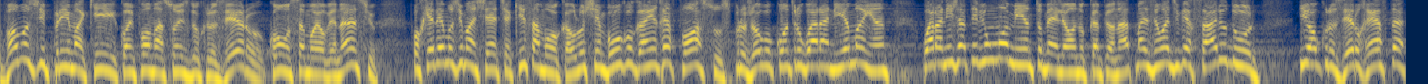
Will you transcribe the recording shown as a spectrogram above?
Vamos de prima aqui com informações do Cruzeiro com o Samuel Venâncio, porque demos de manchete aqui, Samuca, o Luxemburgo ganha reforços para o jogo contra o Guarani amanhã. O Guarani já teve um momento melhor no campeonato, mas é um adversário duro. E ao Cruzeiro resta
